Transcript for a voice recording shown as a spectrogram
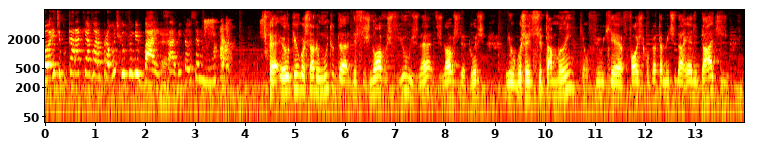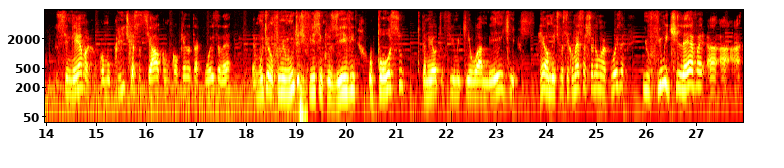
E tipo, caraca, e agora? Pra onde que o filme vai, é. sabe? Então isso é muito É, eu tenho gostado muito da, desses novos filmes, né? Desses novos diretores. Eu gostaria de citar Mãe, que é um filme que é, foge completamente da realidade do cinema, como crítica social, como qualquer outra coisa, né? É, muito, é um filme muito difícil, inclusive. O Poço, que também é outro filme que eu amei, que realmente você começa achando uma coisa e o filme te leva a, a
